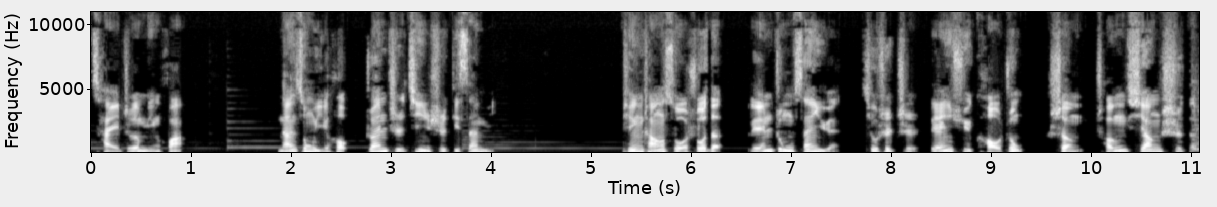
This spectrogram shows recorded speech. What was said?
采折名花。南宋以后专指进士第三名。平常所说的连中三元，就是指连续考中省城乡试的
